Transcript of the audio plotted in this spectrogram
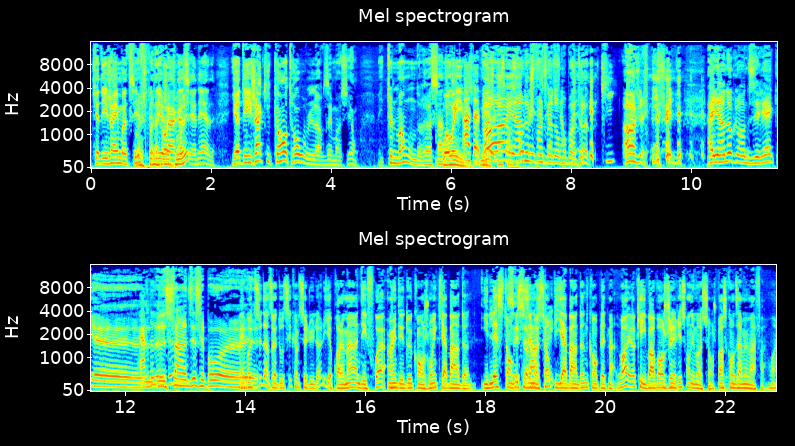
qu'il y a des gens émotifs et des gens rationnels. Il y a des gens qui contrôlent leurs émotions. Mais tout le monde ressent Ouais, des oui. émotions. Ah, t'as mais bien, ah, il y en a je pense mes qu'ils en ont pas pantoute Qui? ah je- il y en a qu'on dirait que euh, R2D2, le 110 c'est pas euh, Ben, vois-tu, dans un dossier comme celui-là, il y a probablement des fois un des deux conjoints qui abandonne. Il laisse tomber ses ça. émotions Oui. puis il abandonne complètement. Ouais, OK, il va avoir géré son émotion. Je pense qu'on dit la même affaire. Ouais.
